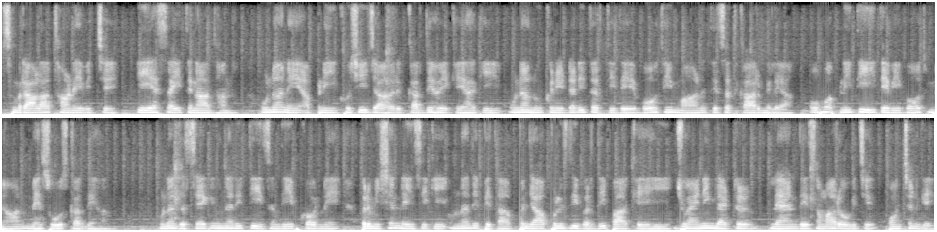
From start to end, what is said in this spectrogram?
ਸਮਰਾਲਾ ਥਾਣੇ ਵਿੱਚ ਏਐਸਆਈ ਤੈਨਾਤ ਹਨ, ਉਹਨਾਂ ਨੇ ਆਪਣੀ ਖੁਸ਼ੀ ਜ਼ਾਹਰ ਕਰਦੇ ਹੋਏ ਕਿਹਾ ਕਿ ਉਹਨਾਂ ਨੂੰ ਕੈਨੇਡਾ ਦੀ ਧਰਤੀ ਤੇ ਬਹੁਤ ਹੀ ਮਾਣ ਤੇ ਸਤਿਕਾਰ ਮਿਲਿਆ। ਉਹ ਆਪਣੀ ਧੀ ਤੇ ਵੀ ਬਹੁਤ ਮਾਣ ਮਹਿਸੂਸ ਕਰਦੇ ਹਨ। ਉਹਨਾਂ ਦੱਸਿਆ ਕਿ ਉਹਨਾਂ ਦੀ ਧੀ ਸੰਦੀਪ ਕੌਰ ਨੇ ਪਰਮਿਸ਼ਨ ਲਈ ਸੀ ਕਿ ਉਹਨਾਂ ਦੇ ਪਿਤਾ ਪੰਜਾਬ ਪੁਲਿਸ ਦੀ ਵਰਦੀ ਪਾ ਕੇ ਹੀ ਜੁਆਇਨਿੰਗ ਲੈਟਰ ਲੈਣ ਦੇ ਸਮਾਰੋਹ ਵਿੱਚ ਪਹੁੰਚਣਗੇ।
